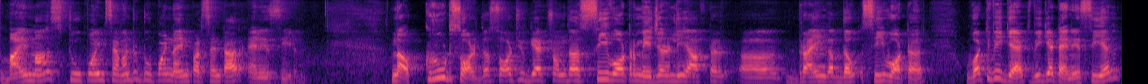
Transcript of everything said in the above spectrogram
by mass 2.7 to 2.9 percent are NaCl. Now, crude salt, the salt you get from the seawater majorly after uh, drying up the seawater, what we get? We get NaCl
